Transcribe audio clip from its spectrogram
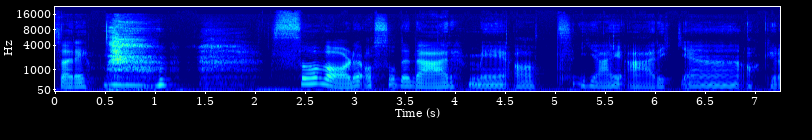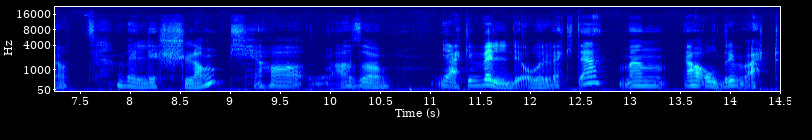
Sorry. Så var det også det der med at jeg er ikke akkurat veldig slank. Jeg har Altså, Jeg er ikke veldig overvektig, men jeg har aldri vært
